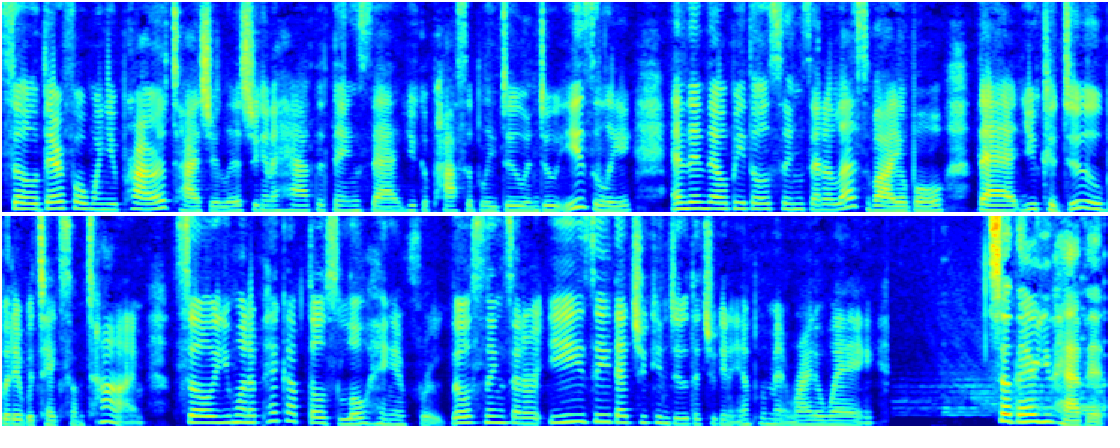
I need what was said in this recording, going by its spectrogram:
So therefore, when you prioritize your list, you're going to have the things that you could possibly do and do easily. And then there'll be those things that are less viable that you could do, but it would take some time. So you want to pick up those low hanging fruit, those things that are easy that you can do that you can implement right away. So there you have it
